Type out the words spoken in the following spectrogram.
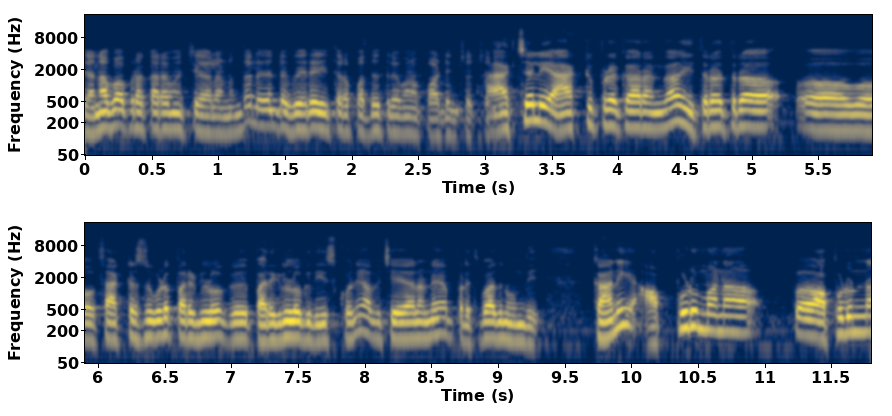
జనాభా ప్రకారమే చేయాలని ఉందా లేదంటే వేరే ఇతర పద్ధతులు ఏమైనా పాటించవచ్చు యాక్చువల్లీ యాక్ట్ ప్రకారంగా ఇతరత్ర ఫ్యాక్టర్స్ని కూడా పరిగణలోకి పరిగణలోకి తీసుకొని అవి చేయాలనే ప్రతిపాదన ఉంది. కానీ అప్పుడు మన అప్పుడున్న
